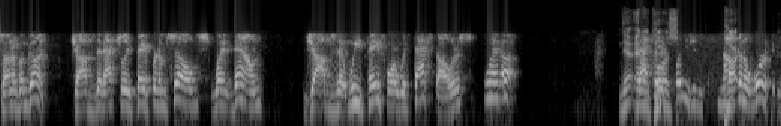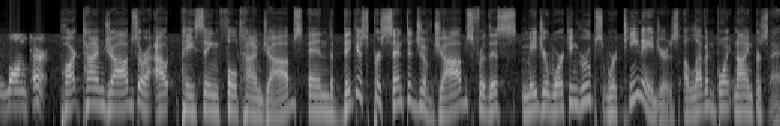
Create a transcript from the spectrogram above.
Son of a gun jobs that actually pay for themselves went down. Jobs that we pay for with tax dollars went up. Yeah, and That's of course, an not going to work in the long term. part-time jobs are outpacing full-time jobs and the biggest percentage of jobs for this major working groups were teenagers 11.9%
